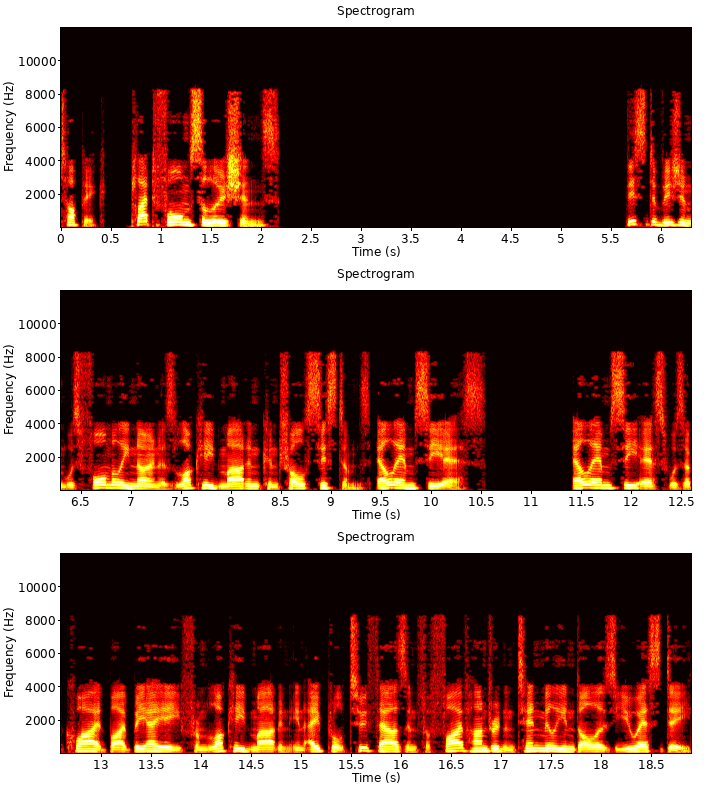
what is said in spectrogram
Topic: Platform solutions. This division was formerly known as Lockheed Martin Control Systems LMCS. LMCS was acquired by BAE from Lockheed Martin in April 2000 for $510 million USD.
